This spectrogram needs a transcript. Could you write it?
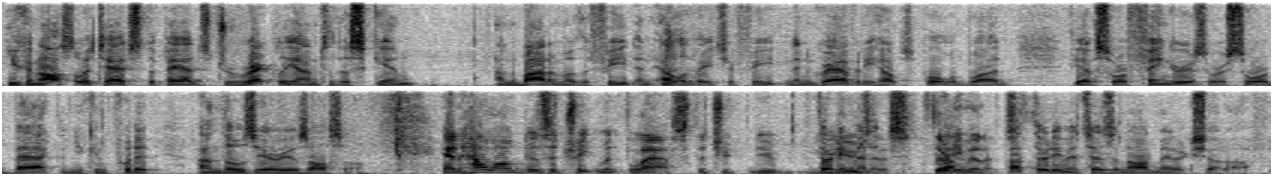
You can also attach the pads directly onto the skin on the bottom of the feet and mm-hmm. elevate your feet, and then gravity helps pull the blood. If you have sore fingers or a sore back, then you can put it on those areas also. and how long does the treatment last that you, you, you 30 use minutes. this? 30 About- minutes. About 30 minutes as an automatic shut-off.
